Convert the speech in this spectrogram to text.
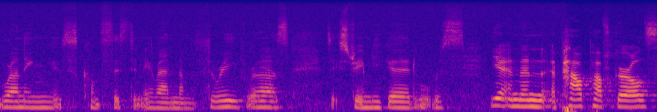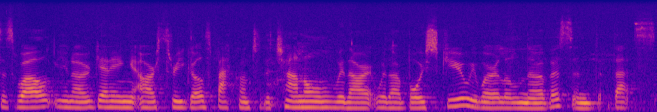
running is consistently around number three for Yeah. us. It's extremely good. What was Yeah, and then uh, Powerpuff Girls as well. You know, getting our three girls back onto the channel with our with our boy skew. We were a little nervous, and that's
